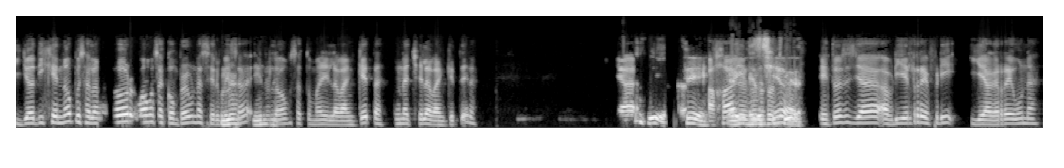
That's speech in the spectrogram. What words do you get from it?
Y yo dije, no, pues a lo mejor vamos a comprar una cerveza y nos la vamos a tomar en la banqueta, una chela banquetera. Sí, Sí, Ajá, y. Entonces ya abrí el refri y agarré una.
